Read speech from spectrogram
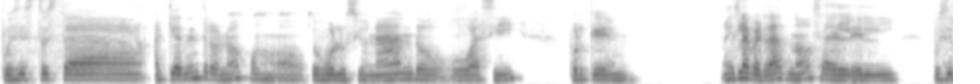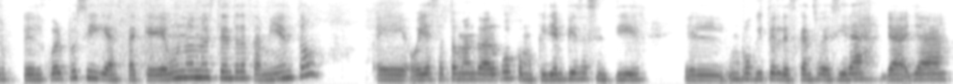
pues esto está aquí adentro, ¿no? Como evolucionando o así, porque es la verdad, ¿no? O sea, el, pues el, cuerpo sigue hasta que uno no esté en tratamiento eh, o ya está tomando algo, como que ya empieza a sentir el, un poquito el descanso, de decir, ah, ya, ya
